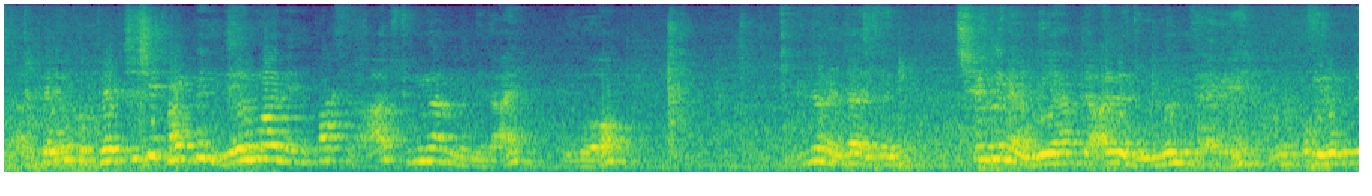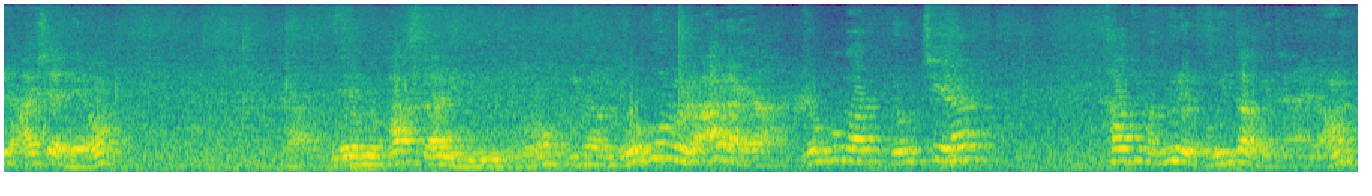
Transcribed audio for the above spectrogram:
자, 그리고 그 178페이지 네모안에 있는 박스가 아주 중요한 겁니다. 이거. 이거는 이제 이건 최근에 우리한테 알려준 건데, 꼭 여러분들이 아셔야 돼요. 자, 네모 박스 안에 있는 거. 이거, 요거를 알아야, 요거가, 요체야 사주가 눈에 보인다고 그러잖아요.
